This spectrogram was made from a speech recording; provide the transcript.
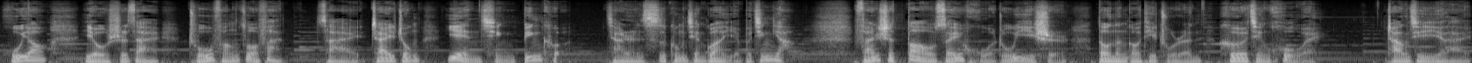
狐妖有时在厨房做饭，在斋中宴请宾客，家人司空见惯也不惊讶。凡是盗贼火烛一事，都能够替主人喝尽护卫。长期以来，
